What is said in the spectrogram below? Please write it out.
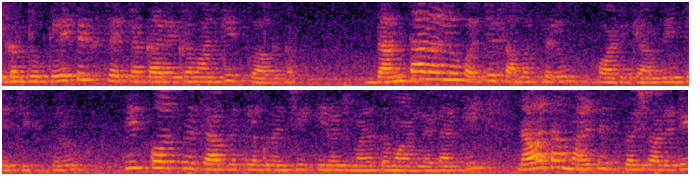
వెల్కమ్ టు కే సిక్స్ చర్చ కార్యక్రమానికి స్వాగతం. దంతాలలో వచ్చే సమస్యలు వాటికి అందించే చికిత్సలు తీసుకోవాల్సిన జాగ్రత్తల గురించి ఈరోజు మనతో మాట్లాడడానికి Navata multi speciality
